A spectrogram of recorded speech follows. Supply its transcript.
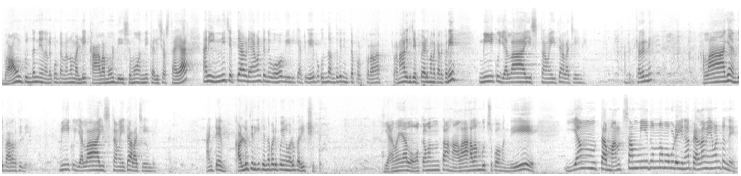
బాగుంటుందని నేను అనుకుంటున్నాను. మళ్ళీ కాలము దేశము అన్నీ కలిసి వస్తాయా అని ఇన్ని చెప్తే ఆవిడ ఏమంటుంది ఓహో వీడికి అటు వేపుకు ఉంది. అందుకని ఇంత ప్రణాళిక చెప్పాడు మనకు అనుకుని. మీకు ఎలా ఇష్టమైతే అలా చేయండి. అంటుంది. కదండి? అలాగే అంది పార్వతీదేవి. మీకు ఎలా ఇష్టమైతే అలా చేయండి. అంటే కళ్ళు తిరిగి కింద పడిపోయినవాడు పరీక్షిత్. ఏమయ్యా లోకమంతా హలాహలం పుచ్చుకోమంది. ఎంత మంచం మీద ఉన్న మొగుడైనా పెళ్ళం ఏమంటుంది?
